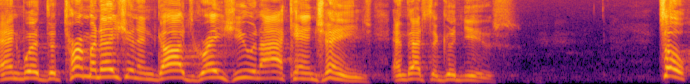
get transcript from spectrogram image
And with determination and God's grace, you and I can change. And that's the good news. So,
